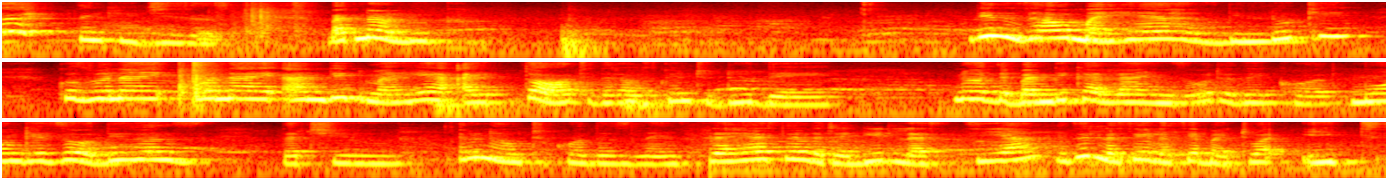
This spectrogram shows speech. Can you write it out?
Eh, thank you, Jesus. But now look. This is how my hair has been looking. Because when I when I undid my hair, I thought that I was going to do the no the bandika lines. What are they called? Muongezo. These ones that you I don't know how to call those lines. The hairstyle that I did last year. Is it last year? Last year by tour it.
